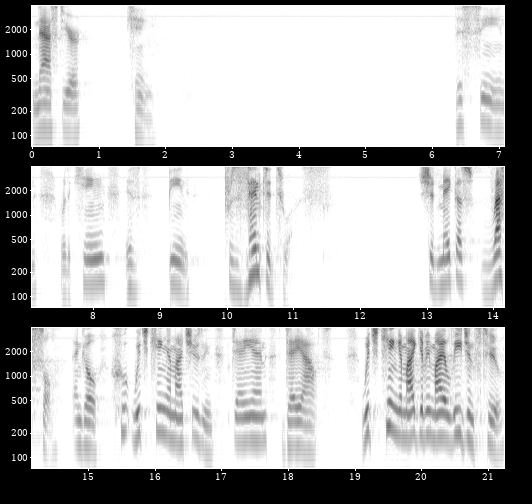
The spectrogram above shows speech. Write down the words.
nastier king. This scene where the king is being presented to us should make us wrestle and go, which king am I choosing day in, day out? Which king am I giving my allegiance to?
